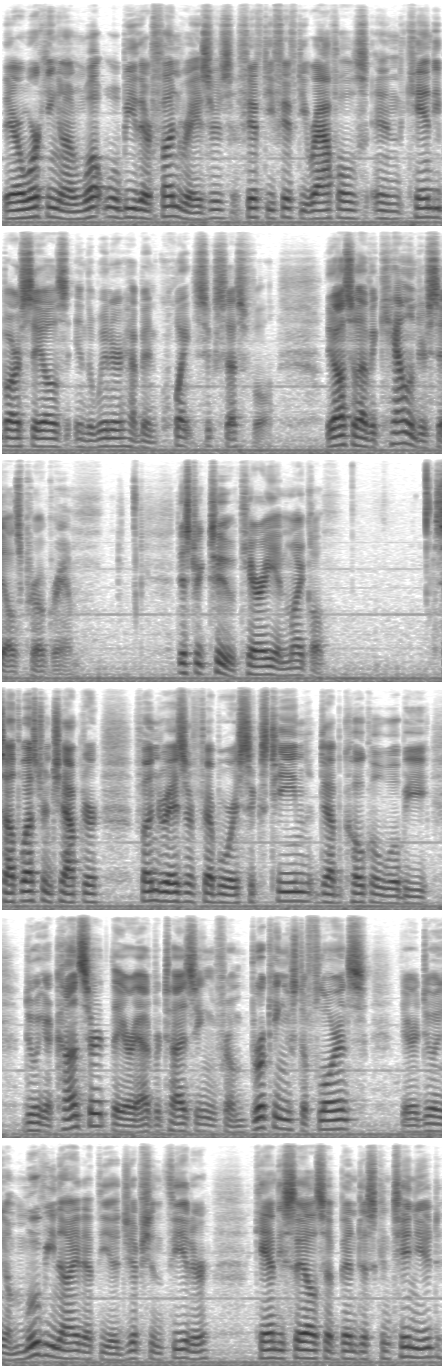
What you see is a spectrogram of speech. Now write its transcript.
They are working on what will be their fundraisers. 50 50 raffles and candy bar sales in the winter have been quite successful. They also have a calendar sales program. District 2, Carrie and Michael. Southwestern Chapter fundraiser February 16. Deb Kokel will be doing a concert. They are advertising from Brookings to Florence. They are doing a movie night at the Egyptian Theater. Candy sales have been discontinued,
